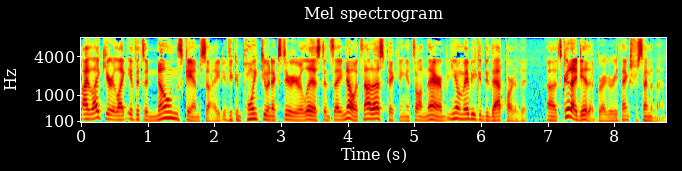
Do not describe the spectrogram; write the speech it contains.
I like your like if it's a known scam site, if you can point to an exterior list and say, no, it's not us picking, it's on there. But, you know, maybe you could do that part of it. Uh, it's a good idea though, Gregory. Thanks for sending that.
